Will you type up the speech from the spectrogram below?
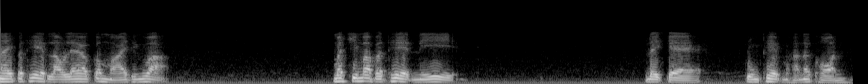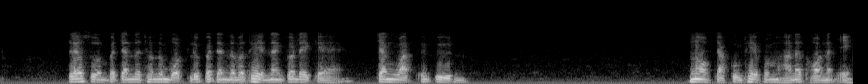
ในประเทศเราแล้วก็หมายถึงว่า มัชชิมประเทศนี้ ได้แก่กรุงเทพมหานคร แล้วส่วนประจันตชนบทหรือประจันตประเทศนั้นก็ได้แก่จังหวัดอื่น ๆ นอกจากกรุงเทพมหานครนั่นเอง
